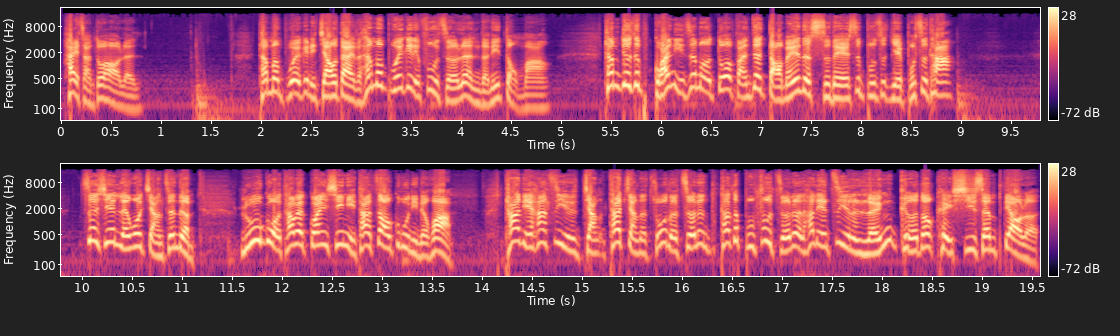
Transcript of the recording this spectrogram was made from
害惨多少人？他们不会跟你交代的，他们不会跟你负责任的，你懂吗？他们就是管你这么多，反正倒霉的死的也是不是也不是他。这些人我讲真的，如果他会关心你，他照顾你的话，他连他自己的讲他讲的所有的责任，他都不负责任，他连自己的人格都可以牺牲掉了，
